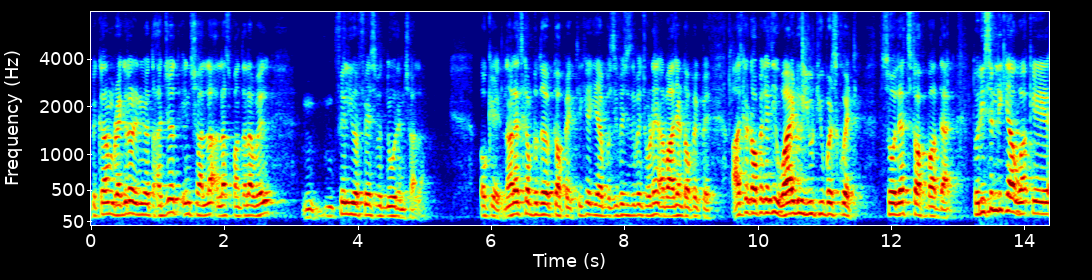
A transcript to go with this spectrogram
become regular in your tahajjud ان شاء اللہ اللہ سبحانہ تعالیٰ will fill your face with noor ان شاء اللہ اوکے نا let's come to the topic ٹھیک ہے، یہ آپ وظیفے شیفے چھوڑیں، اب آ جائیں ٹاپک پہ. آج کا ٹاپک ہے جی why do YouTubers quit so let's talk about that تو ریسنٹلی کیا ہوا کہ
